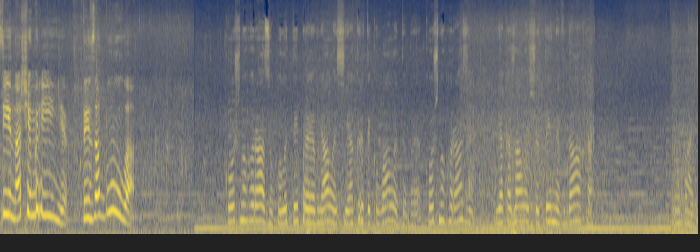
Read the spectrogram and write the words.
всі наші мрії. Ти забула. Кожного разу, коли ти проявлялась, я критикувала тебе. Кожного разу я казала, що ти не вдаха. Пробач,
